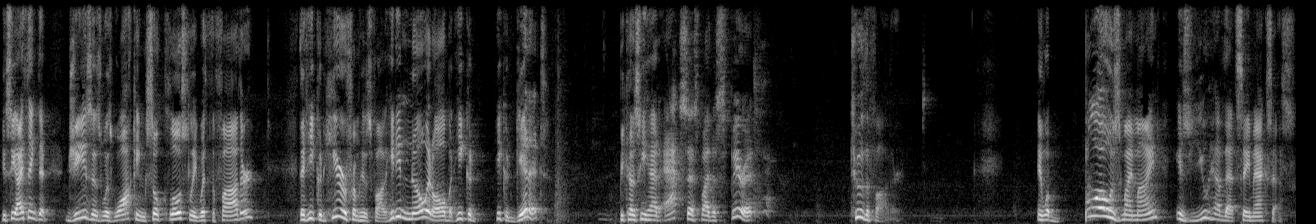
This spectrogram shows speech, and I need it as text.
You see, I think that Jesus was walking so closely with the Father that he could hear from his Father. He didn't know it all, but he could he could get it because he had access by the Spirit to the Father. And what blows my mind is you have that same access.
